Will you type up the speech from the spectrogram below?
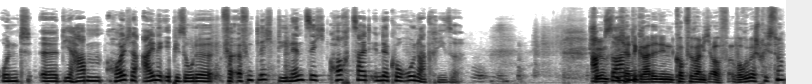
Und äh, die haben heute eine Episode veröffentlicht, die nennt sich Hochzeit in der Corona-Krise. Entschuldigung, ich Absagen- hatte gerade den Kopfhörer nicht auf. Worüber sprichst du?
